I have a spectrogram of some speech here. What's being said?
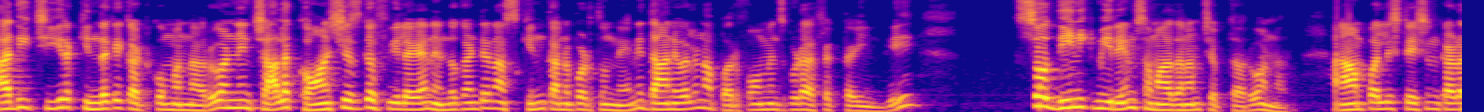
అది చీర కిందకి కట్టుకోమన్నారు. అండ్ నేను చాలా కాన్షియస్గా ఫీల్ అయ్యాను. ఎందుకంటే నా స్కిన్ కనపడుతుంది అని. దానివల్ల నా పర్ఫార్మెన్స్ కూడా ఎఫెక్ట్ అయ్యింది సో దీనికి మీరేం సమాధానం చెప్తారు అన్నారు. నాంపల్లి స్టేషన్ కాడ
